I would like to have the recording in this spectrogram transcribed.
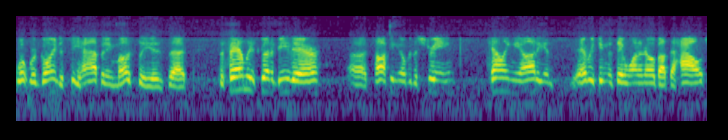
what we're going to see happening mostly is that the family's going to be there uh, talking over the stream, telling the audience everything that they want to know about the house.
